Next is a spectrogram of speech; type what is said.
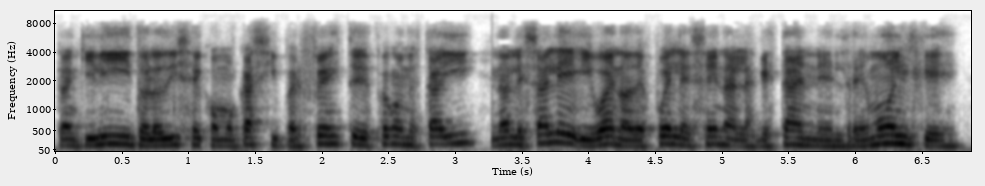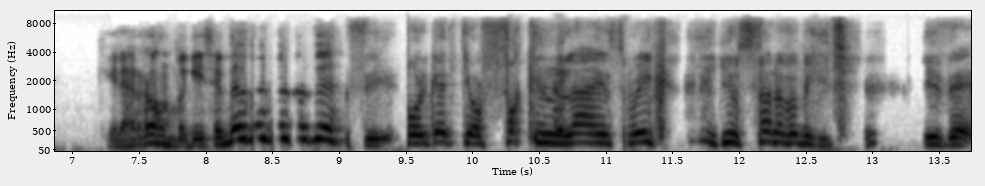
tranquilito, lo dice como casi perfecto, y después cuando está ahí no le sale, y bueno, después la escena en la que está en el remolque, que la rompe, que dice... Sí. Forget your fucking lines, Rick, you son of a bitch. Dice,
